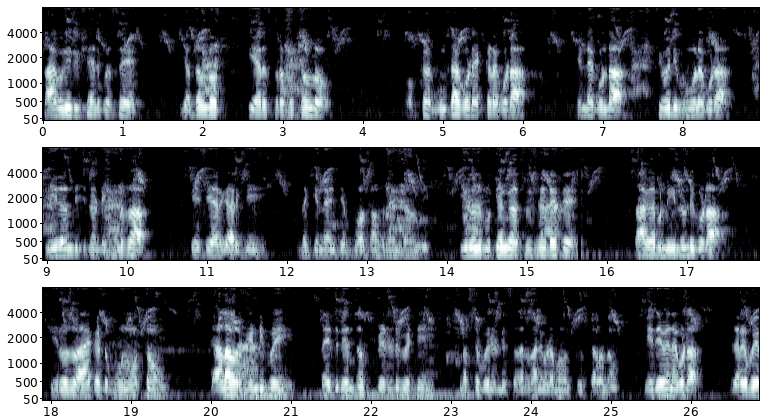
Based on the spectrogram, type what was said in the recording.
సాగునీరు విషయానికి వస్తే గతంలో టీఆర్ఎస్ ప్రభుత్వంలో ఒక్క గుంట కూడా ఎక్కడ కూడా ఎండకుండా చివరి భూములకు కూడా నీరు అందించినటువంటి ఘనత కేసీఆర్ గారికి దక్కిందని చెప్పుకోవాల్సిన అవసరం ఎంత ఉంది? ఈరోజు ముఖ్యంగా చూసినట్టయితే సాగర్లో నీళ్ళుండి కూడా ఈరోజు ఆయకట్టు భూములు మొత్తం చాలా వరకు ఎండిపోయి రైతులు ఎంతో పెట్టుబడి పెట్టి నష్టపోయినటువంటి సందర్భాన్ని కూడా మనం చూస్తూ ఉన్నాం. ఏదేమైనా కూడా జరగబోయే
